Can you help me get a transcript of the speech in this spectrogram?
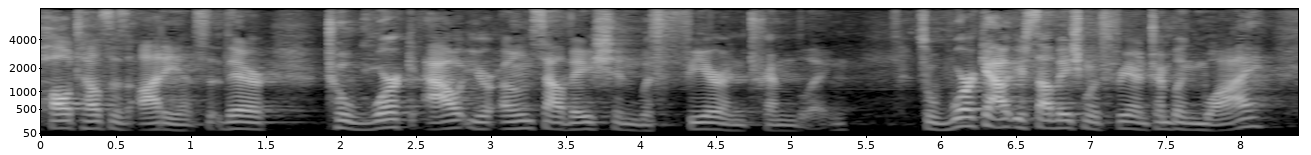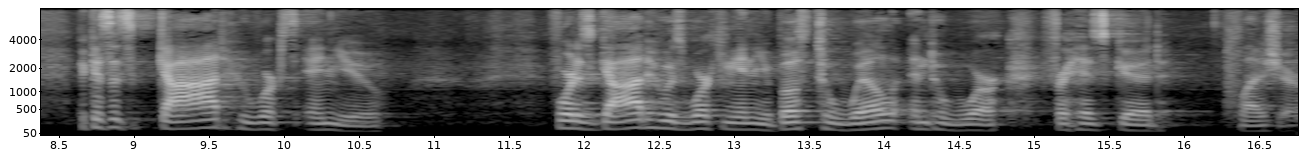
Paul tells his audience that they're to work out your own salvation with fear and trembling. So, work out your salvation with fear and trembling. Why? Because it's God who works in you. For it is God who is working in you, both to will and to work for his good pleasure.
